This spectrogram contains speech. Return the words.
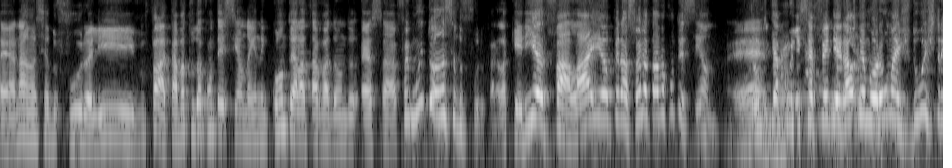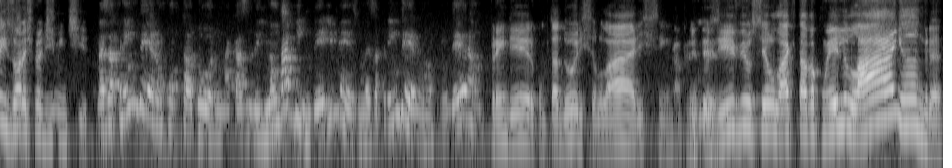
é, na ânsia do furo ali. Falar, tava tudo acontecendo ainda enquanto ela tava dando essa. Foi muito ânsia do furo, cara. Ela queria falar e a operação ainda estava acontecendo. É, Tanto que a Polícia Federal demorou umas duas, três horas para desmentir. Mas apreenderam o computador na casa dele, não da BIM, dele mesmo, mas apreenderam, não aprenderam? Prenderam computadores, celulares, sim. Inclusive o celular que estava com ele lá em Angra.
